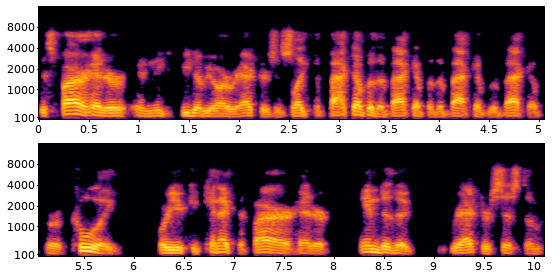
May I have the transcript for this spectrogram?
This fire header in these BWR reactors is like the backup of the backup of the backup of the backup for cooling, where you could connect the fire header into the reactor system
